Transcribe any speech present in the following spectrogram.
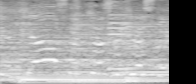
Krishna, Krishna, just.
